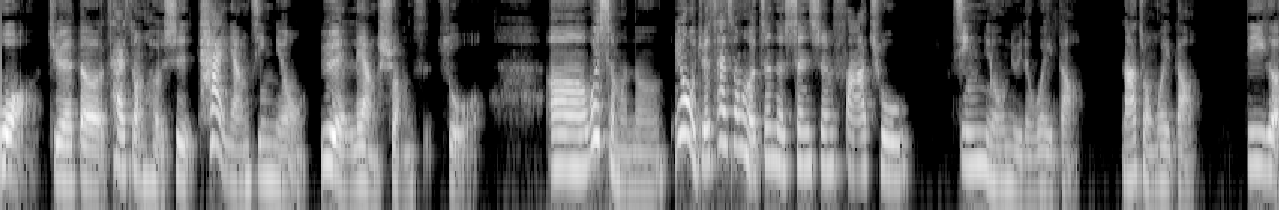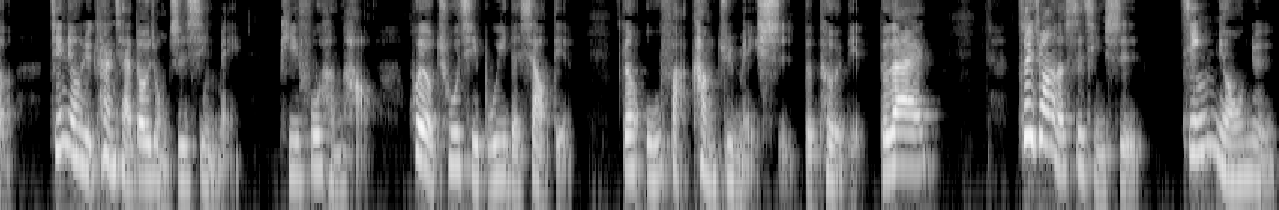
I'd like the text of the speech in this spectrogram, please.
我觉得蔡颂和是太阳金牛，月亮双子座。呃，为什么呢？因为我觉得蔡颂和真的深深发出金牛女的味道。哪种味道？第一个，金牛女看起来都有一种知性美，皮肤很好，会有出其不意的笑点，跟无法抗拒美食的特点，对不对？最重要的事情是，金牛女。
